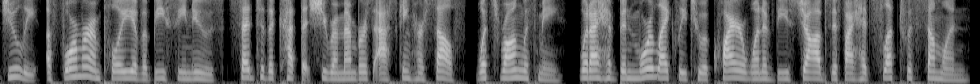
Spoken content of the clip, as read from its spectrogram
Julie, a former employee of ABC News, said to The Cut that she remembers asking herself, What's wrong with me? Would I have been more likely to acquire one of these jobs if I had slept with someone?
